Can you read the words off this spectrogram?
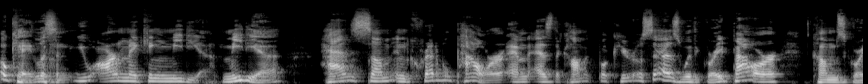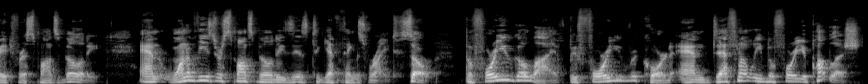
Okay, listen, you are making media. Media has some incredible power. And as the comic book hero says, with great power comes great responsibility. And one of these responsibilities is to get things right. So before you go live, before you record, and definitely before you publish,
